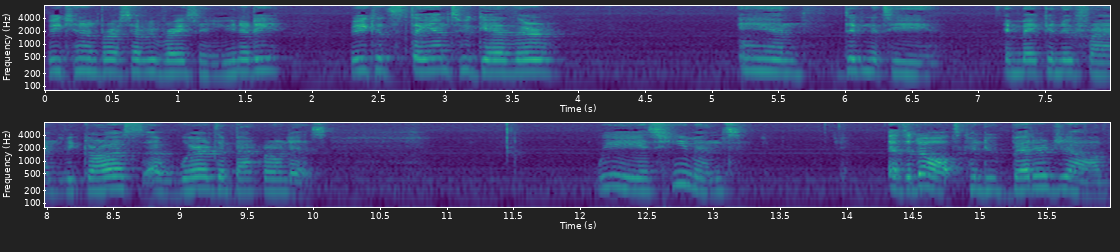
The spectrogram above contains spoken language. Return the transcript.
We can embrace every race in unity. We could stand together in dignity and make a new friend, regardless of where the background is we as humans, as adults, can do better job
